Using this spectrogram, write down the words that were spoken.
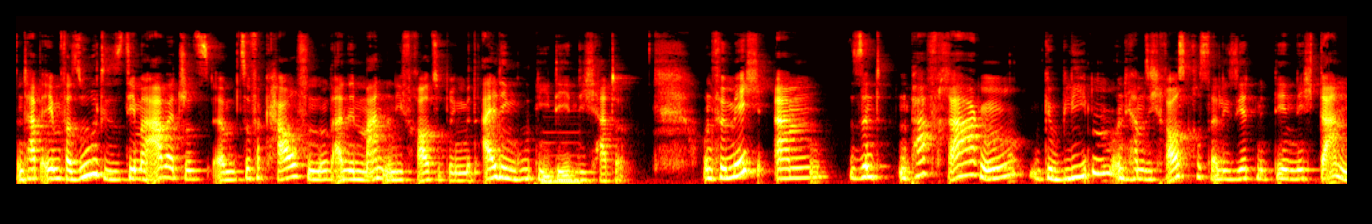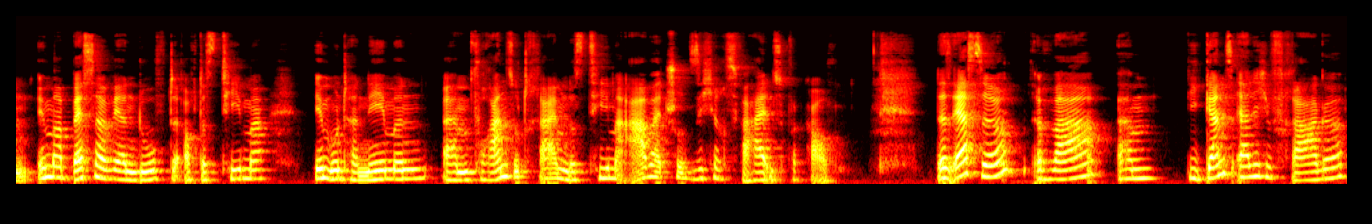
und habe eben versucht, dieses Thema Arbeitsschutz ähm, zu verkaufen und an den Mann, an die Frau zu bringen mit all den guten Ideen, die ich hatte. Und für mich ähm, sind ein paar Fragen geblieben und haben sich rauskristallisiert, mit denen ich dann immer besser werden durfte, auch das Thema im Unternehmen ähm, voranzutreiben, das Thema Arbeitsschutz, sicheres Verhalten zu verkaufen. Das erste war ähm, die ganz ehrliche Frage,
